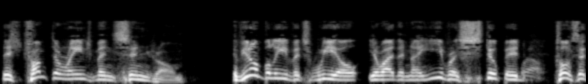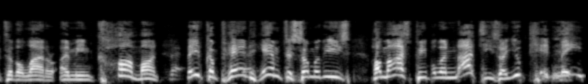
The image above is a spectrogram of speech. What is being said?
this Trump derangement syndrome, If you don't believe it's real, you're either naive or stupid, Well- closer to the latter. I mean, come on. They've compared him to some of these Hamas people and Nazis. Are you kidding me?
